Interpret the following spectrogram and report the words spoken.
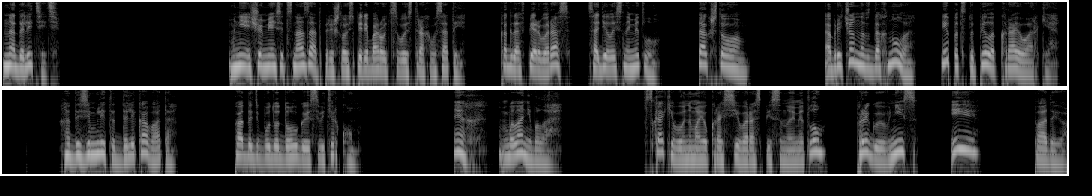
надо лететь. Мне еще месяц назад пришлось перебороть свой страх высоты, когда в первый раз садилась на метлу. Так что Обреченно вздохнула и подступила к краю арки. А до земли-то далековато. Падать буду долго и с ветерком. Эх, была не была. Вскакиваю на мою красиво расписанную метлу, прыгаю вниз и... падаю.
